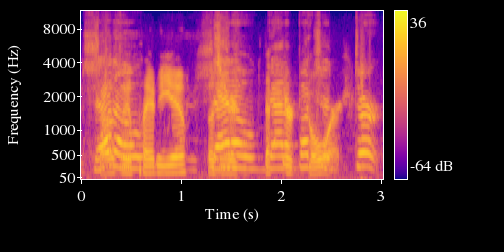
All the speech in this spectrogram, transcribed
Sounds like a Shadow. player to you? Those Shadow your, got a bunch gore. of dirt.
